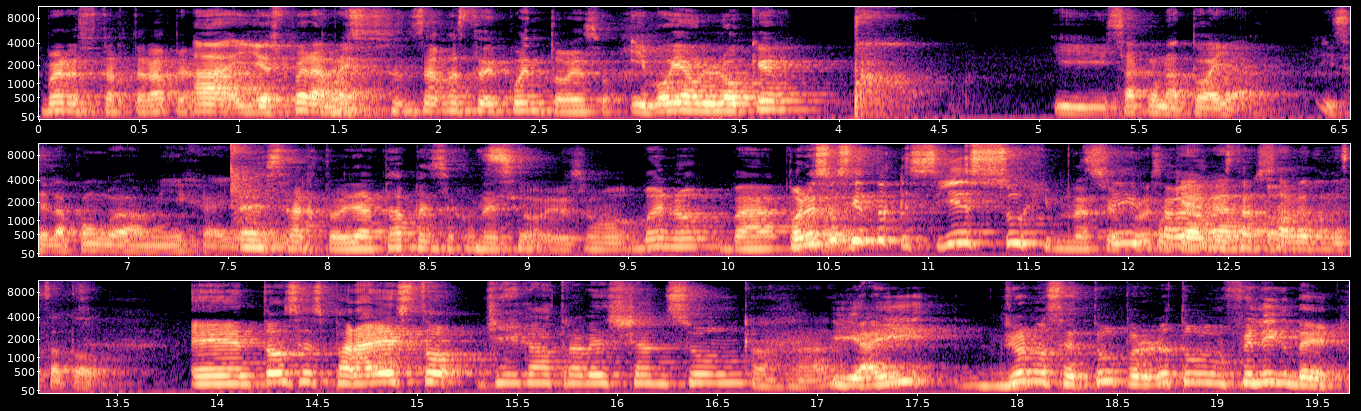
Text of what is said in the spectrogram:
Voy a necesitar terapia. Ah, y espérame. Pues, nada más te cuento eso. Y voy a un locker y saco una toalla y se la pongo a mi hija. Y Exacto, ya tápense con eso. Y es como, bueno, va. Por eso siento que sí es su gimnasio. Sí, porque sabe dónde está sabe dónde está todo. Entonces, para esto, llega otra vez Shansung. Ajá. Y ahí, yo no sé tú, pero yo tuve un feeling de.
